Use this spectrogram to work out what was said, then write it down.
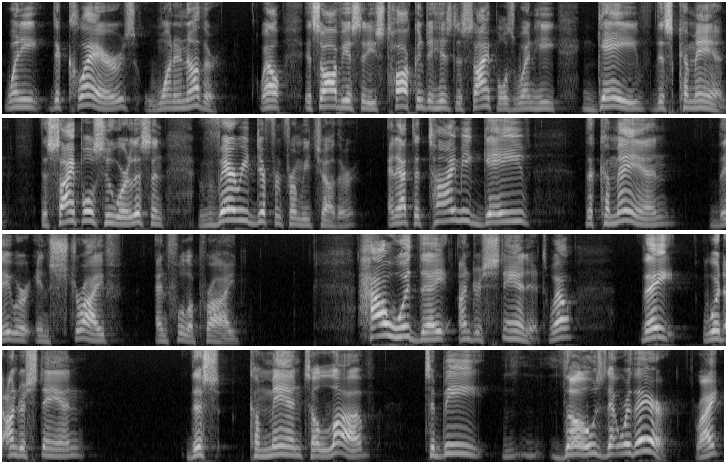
when he declares one another? Well, it's obvious that he's talking to his disciples when he gave this command. Disciples who were, listen, very different from each other. And at the time he gave the command, they were in strife and full of pride. how would they understand it? Well, they would understand this command to love to be those that were there, right?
